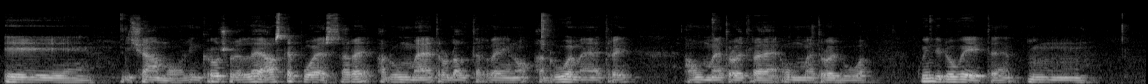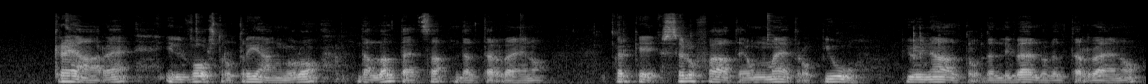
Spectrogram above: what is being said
e diciamo l'incrocio delle aste può essere ad un metro dal terreno, a due metri, a un metro e tre, un metro e due. Quindi dovete mm, creare il vostro triangolo dall'altezza del terreno perché se lo fate a un metro più, più in alto del livello del terreno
